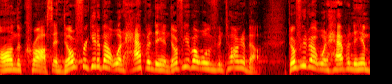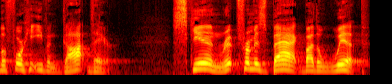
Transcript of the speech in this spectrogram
on the cross. And don't forget about what happened to him. Don't forget about what we've been talking about. Don't forget about what happened to him before he even got there. Skin ripped from his back by the whip.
